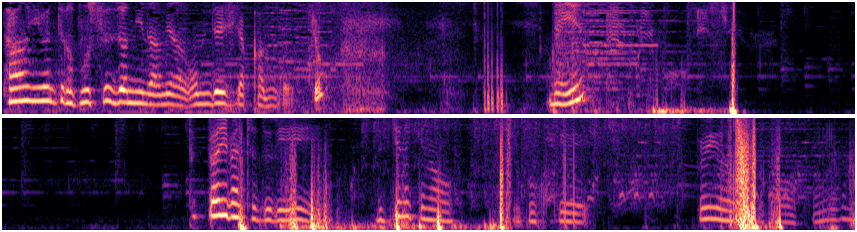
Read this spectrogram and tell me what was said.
다음 이벤트가 보스전이라면 언제 시작하는 거였죠? 내일? 특별 이벤트들이 늦게 늦게 나오고 그게 더 생기구나.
